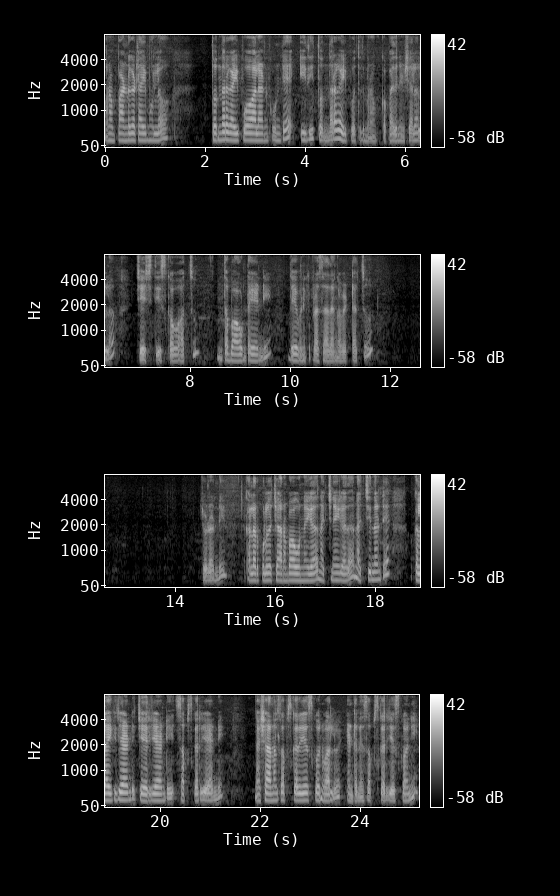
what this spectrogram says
మనం పండుగ టైముల్లో తొందరగా అయిపోవాలనుకుంటే ఇది తొందరగా అయిపోతుంది. మనం ఒక పది నిమిషాలలో చేసి తీసుకోవచ్చు. ఇంత బాగుంటాయండి. దేవునికి ప్రసాదంగా పెట్టచ్చు. చూడండి కలర్ఫుల్గా చాలా బాగున్నాయి కదా నచ్చినాయి కదా. నచ్చిందంటే ఒక లైక్ చేయండి షేర్ చేయండి సబ్స్క్రైబ్ చేయండి. నా ఛానల్ సబ్స్క్రైబ్ చేసుకొని వాళ్ళు వెంటనే సబ్స్క్రైబ్ చేసుకొని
